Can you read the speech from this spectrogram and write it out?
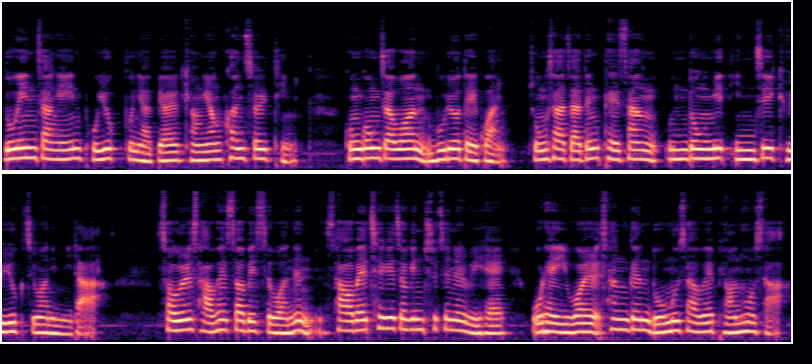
노인장애인 보육 분야별 경영 컨설팅, 공공자원 무료 대관, 종사자 등 대상 운동 및 인지 교육 지원입니다. 서울 사회서비스원은 사업의 체계적인 추진을 위해 올해 2월 상근 노무사회 변호사,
